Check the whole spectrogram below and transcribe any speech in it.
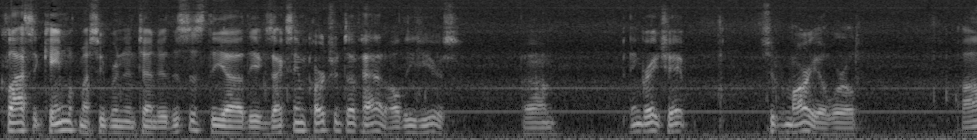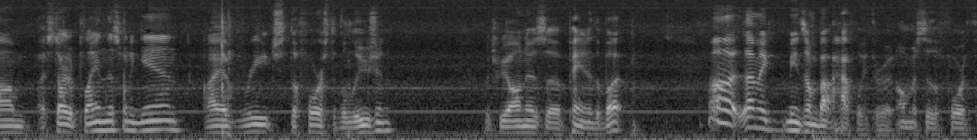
Classic came with my Super Nintendo. This is the uh, the exact same cartridge I've had all these years. Um, in great shape. Super Mario World. Um, I started playing this one again. I have reached the Forest of Illusion, which we all know is a pain in the butt. Uh, that make, means I'm about halfway through it, almost to the fourth,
